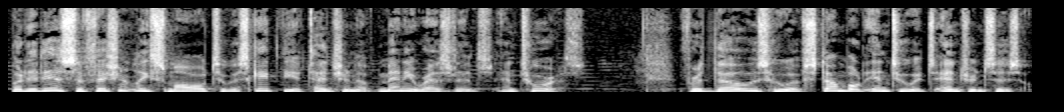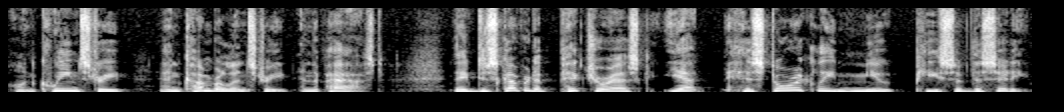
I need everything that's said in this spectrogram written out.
but it is sufficiently small to escape the attention of many residents and tourists. For those who have stumbled into its entrances on Queen Street and Cumberland Street in the past, they've discovered a picturesque yet historically mute piece of the city.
